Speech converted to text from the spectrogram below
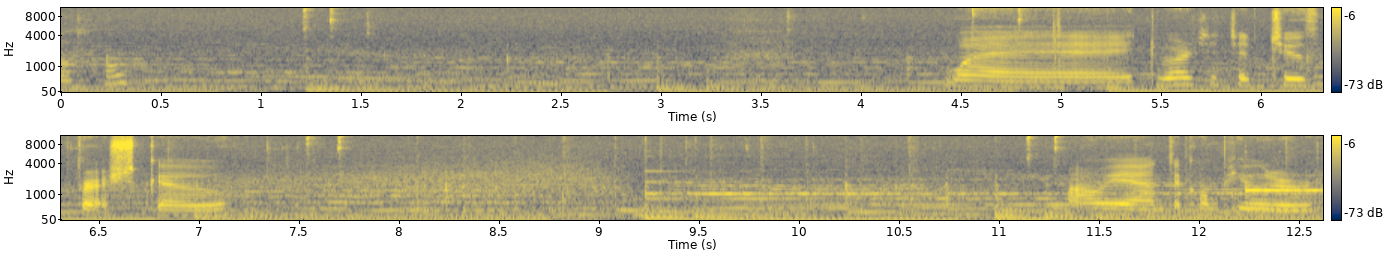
Uh-huh. Wait, where did the toothbrush go? Oh yeah, and the computer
